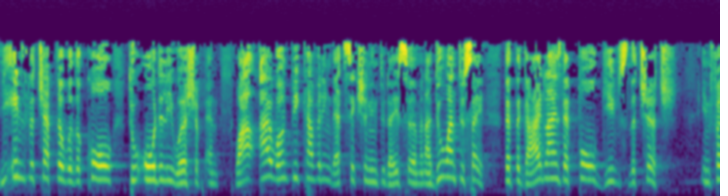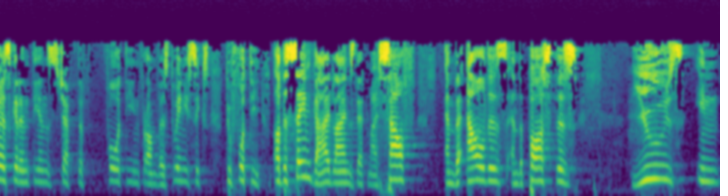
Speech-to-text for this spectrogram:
He ends the chapter with a call to orderly worship. And while I won't be covering that section in today's sermon, I do want to say that the guidelines that Paul gives the church in 1 Corinthians chapter 14 from verse 26 to 40 are the same guidelines that myself and the elders and the pastors use in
